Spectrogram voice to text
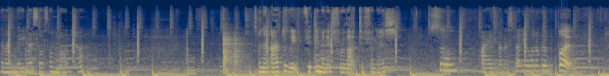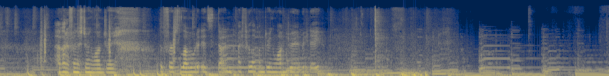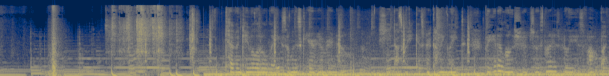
And I made myself some matcha. And then I have to wait 50 minutes for that to finish. So I am gonna study a little bit, but I gotta finish doing laundry. The first load is done. I feel like I'm doing laundry every day. Kevin came a little late, so I'm gonna scare him right now. He, that's what he gets for coming late. But he had a long shift, so it's not his, really his fault, but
